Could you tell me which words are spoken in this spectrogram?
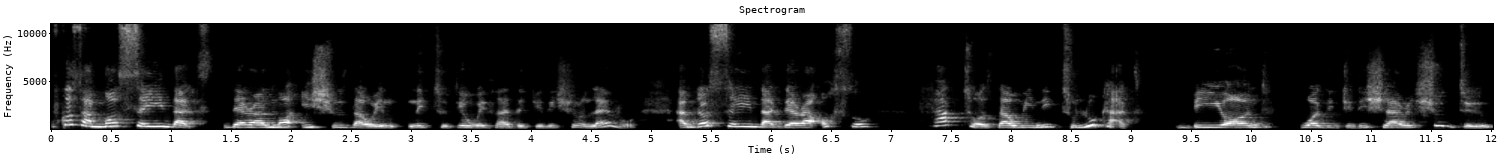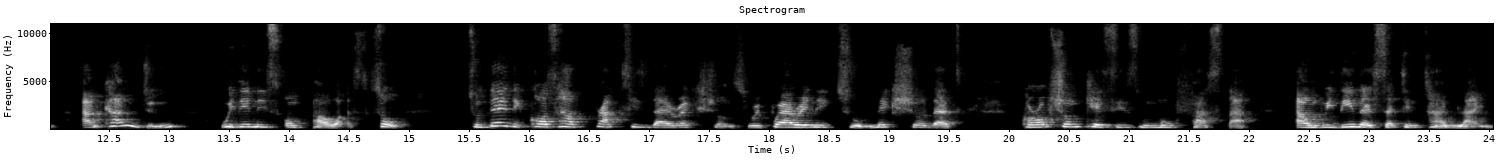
Of course, I'm not saying that there are not issues that we need to deal with at the judicial level. I'm just saying that there are also factors that we need to look at beyond what the judiciary should do and can do within its own powers. So today the courts have practice directions requiring it to make sure that corruption cases move faster and within a certain timeline.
